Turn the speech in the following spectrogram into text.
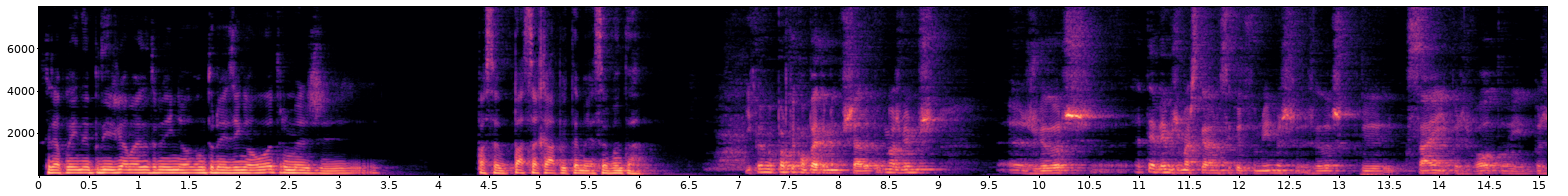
Se calhar ainda podia jogar mais um torneio, um torneizinho ou outro, mas uh, passa, passa rápido também essa vontade. E foi uma porta completamente fechada, porque nós vimos uh, jogadores, até vemos mais se calhar no circuito feminino, mas jogadores que, que, saem e depois voltam e depois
